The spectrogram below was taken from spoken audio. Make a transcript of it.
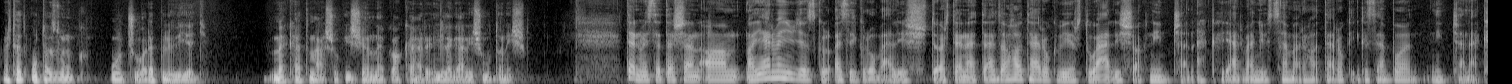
Mert hát utazunk, olcsó a repülőjegy, meg hát mások is jönnek, akár illegális úton is. Természetesen a, a járványügy ez, ez egy globális történet, tehát a határok virtuálisak nincsenek. Járványügy számára határok igazából nincsenek.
